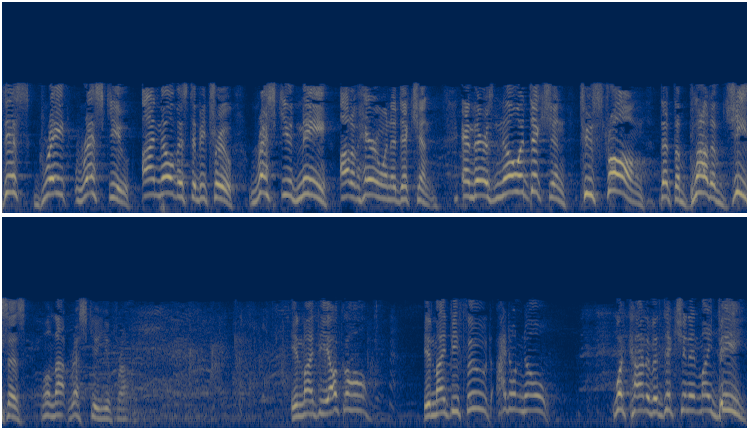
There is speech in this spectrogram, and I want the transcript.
This great rescue, I know this to be true, rescued me out of heroin addiction. And there is no addiction too strong that the blood of Jesus will not rescue you from. It might be alcohol. It might be food. I don't know what kind of addiction it might be.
